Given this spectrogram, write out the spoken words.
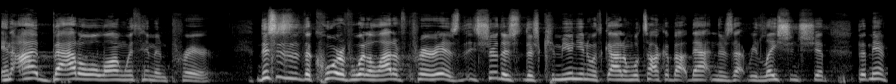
and I battle along with him in prayer. This is the core of what a lot of prayer is. Sure, there's, there's communion with God, and we'll talk about that, and there's that relationship. But man,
